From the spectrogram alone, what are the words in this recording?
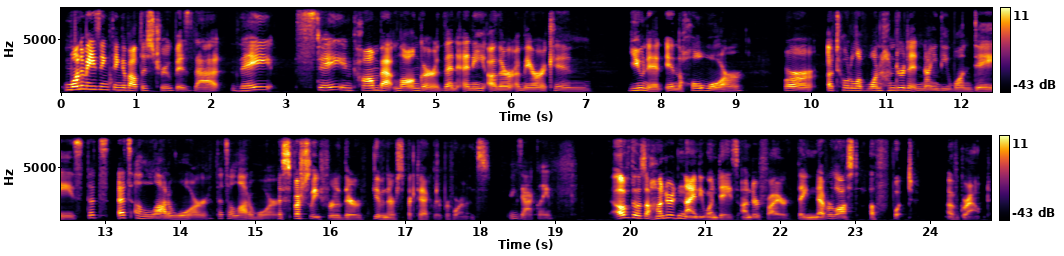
One amazing thing about this troop is that they stay in combat longer than any other American unit in the whole war for a total of 191 days. That's that's a lot of war. That's a lot of war. Especially for their given their spectacular performance. Exactly. Of those 191 days under fire, they never lost a foot of ground.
